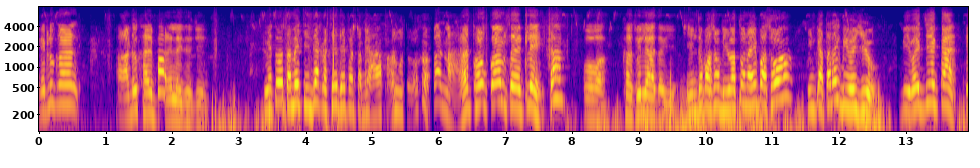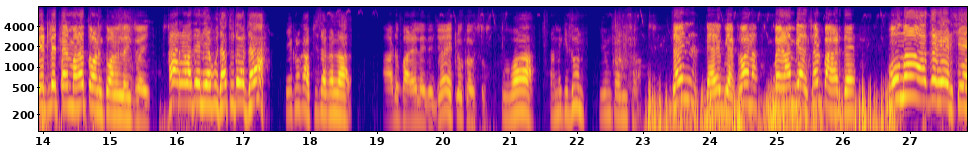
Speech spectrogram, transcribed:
એટલું કર આડું ખાલી ભાડે લઈ જજે. એ તો તમે ચિંતા કરશો નહીં પણ તમે આ સારું હતો પણ મારે થોડું કમ છે એટલે. ઓવર લેવા જઈએ. એમ તો પાછો બીવાતો નહીં પાછો એમ કહેતા નહીં બીવાઈ ગયો. બીવાઈ જ તાન એટલે તાન મને ત્રણ ત્રણ લઈ જોઈ હા રહેવા દે ને એવું જા તું તાર જા. એકલો કાપી સગનલાલ આડું ભાડે લઈ જજો એટલું કહું છું. વાહ તમે કીધું ને એમ કરું છું. જઈને ડાયરેક્ટ બેઠો ને બેડામ બેલ છે ને પહાડ જાય. હું ના આગળ હેડ છે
